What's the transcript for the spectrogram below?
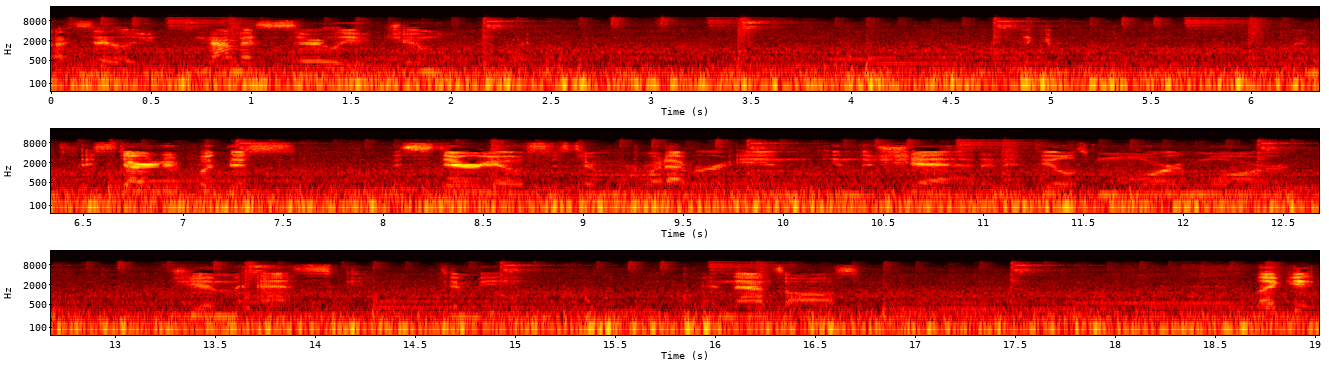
I'd say like, not necessarily a gym owner, but started to put this the stereo system or whatever in in the shed, and it feels more and more gym-esque to me, and that's awesome. Like it,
